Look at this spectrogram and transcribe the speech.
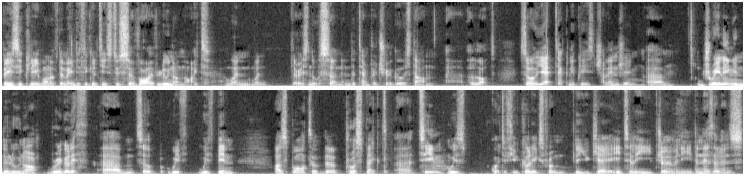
basically one of the main difficulties to survive lunar night when when there is no sun and the temperature goes down uh, a lot. So yeah, technically it's challenging. Um, drilling in the lunar regolith. Um, so we've we've been as part of the prospect uh, team with quite a few colleagues from the UK, Italy, Germany, the Netherlands.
